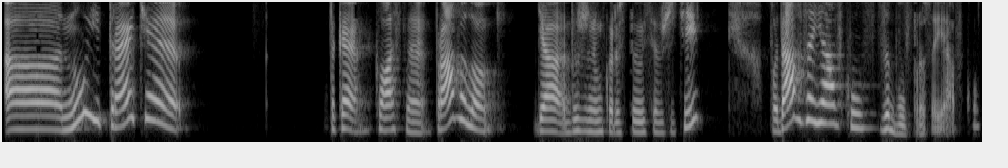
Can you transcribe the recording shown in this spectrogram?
А, ну і третє, таке класне правило. Я дуже ним користуюся в житті. Подав заявку, забув про заявку.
